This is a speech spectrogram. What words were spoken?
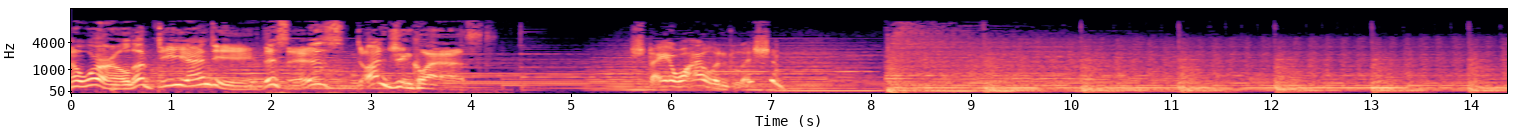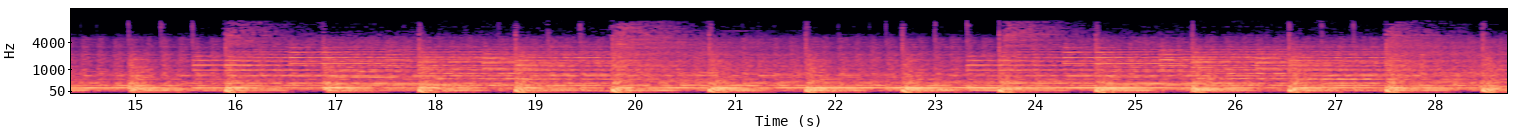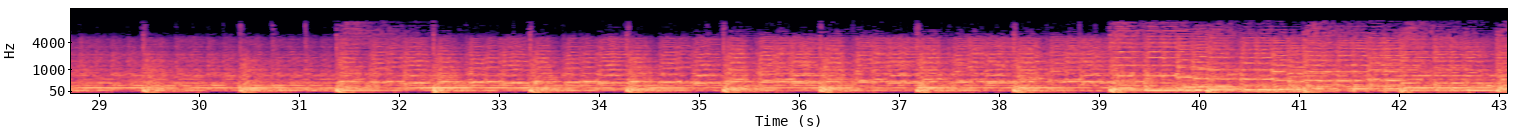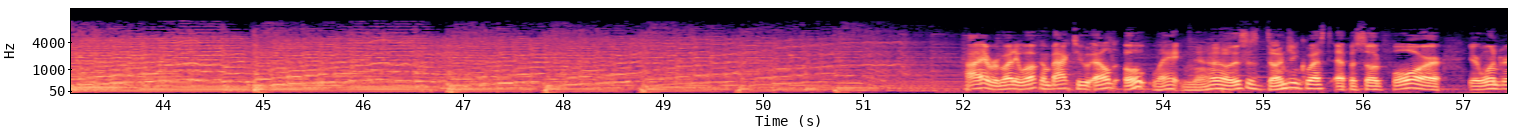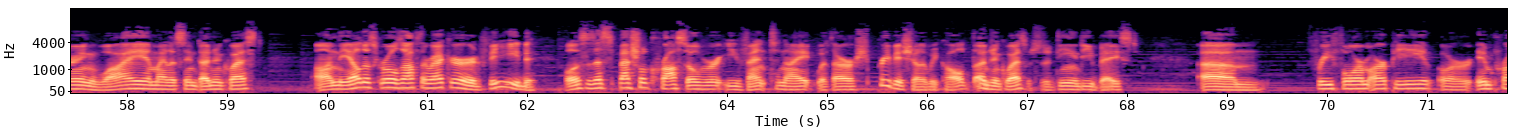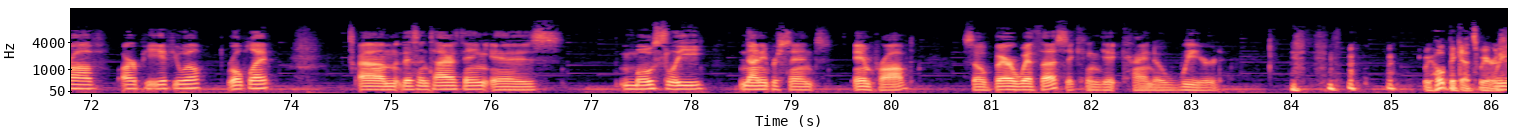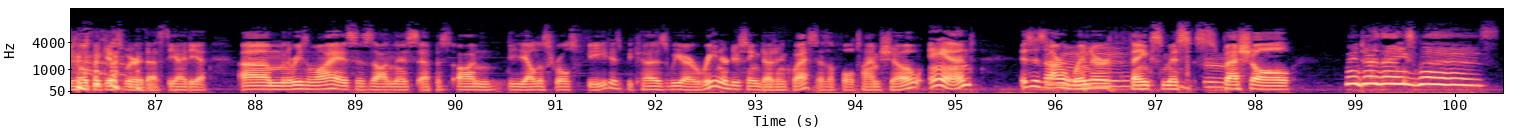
In a world of D&D, this is Dungeon Quest! Stay a while and listen. Hi everybody, welcome back to Eld- Oh, wait, no, this is Dungeon Quest episode 4. You're wondering, why am I listening to Dungeon Quest? On the Elder Scrolls Off the Record feed. Well, this is a special crossover event tonight with our previous show that we called Dungeon Quest, which is a D&D based, um, freeform RP, or improv RP, if you will, roleplay. Um, this entire thing is mostly 90% improv. So bear with us, it can get kind of weird. We hope it gets weird. We hope it gets weird, that's the idea. Um, the reason why this is on this episode, on the Elder Scrolls feed is because we are reintroducing Dungeon Quest as a full-time show, and this is our Winter Thanksmas special. Winter Thanksmas!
